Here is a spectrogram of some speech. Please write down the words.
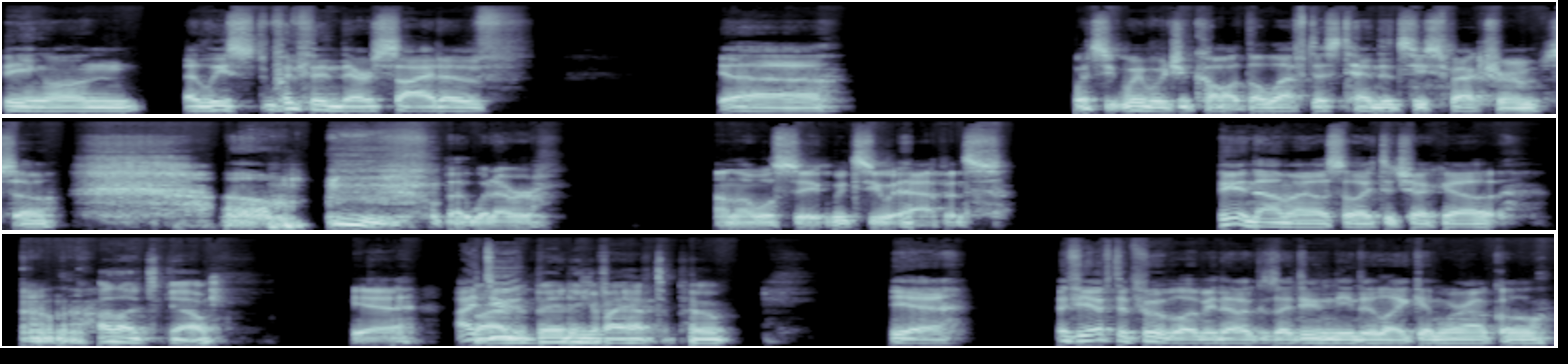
being on at least within their side of uh what's what would you call it? The leftist tendency spectrum. So um but whatever. I don't know. We'll see. We'd see what happens. Vietnam i also like to check out. I don't know. I'd like to go. yeah. I But I'm do debating if I have to poop. yeah. If you have to poop let me know because i do need to like get more alcohol.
